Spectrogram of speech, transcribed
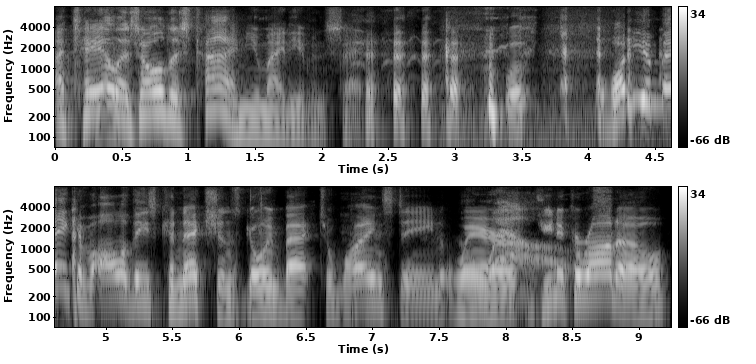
a tale as old as time, you might even say. well, what do you make of all of these connections going back to Weinstein, where well, Gina Carano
